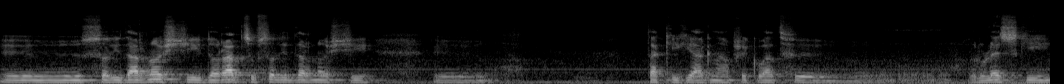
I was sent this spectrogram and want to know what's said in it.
yy, Solidarności, doradców Solidarności, yy, takich jak na przykład yy, Rulewski,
